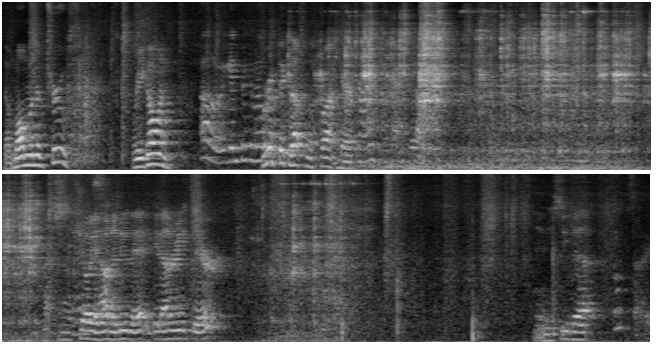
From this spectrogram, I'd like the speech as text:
the moment of truth. Where are you going? Oh, are we gonna pick it up? We're gonna pick it up from the front here. Okay. Yeah. I'm gonna show you how to do that. You get underneath there. And you see that, Oops, sorry.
